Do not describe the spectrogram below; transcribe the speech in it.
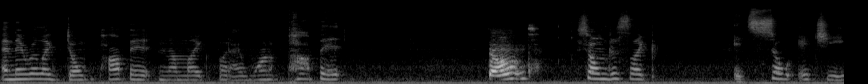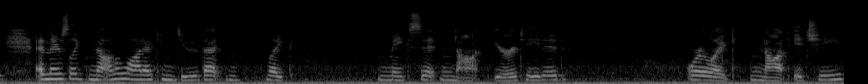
And they were like, "Don't pop it," and I'm like, "But I want to pop it." Don't. So I'm just like, it's so itchy, and there's like not a lot I can do that like makes it not irritated or like not itchy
